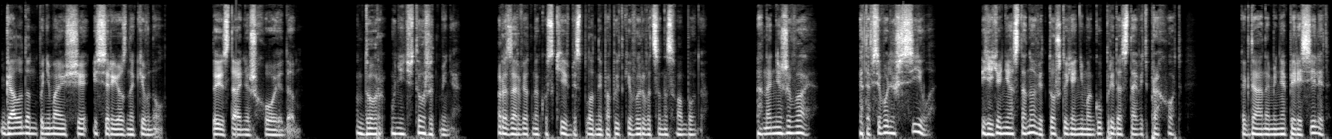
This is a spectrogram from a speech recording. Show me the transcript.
Галадон, понимающе и серьезно кивнул. «Ты станешь Хоидом». Дор уничтожит меня, разорвет на куски в бесплодной попытке вырваться на свободу. Она не живая. Это всего лишь сила. Ее не остановит то, что я не могу предоставить проход — когда она меня пересилит,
